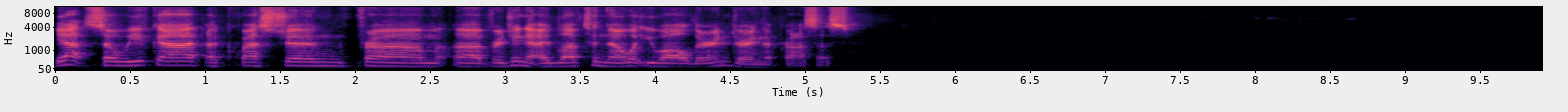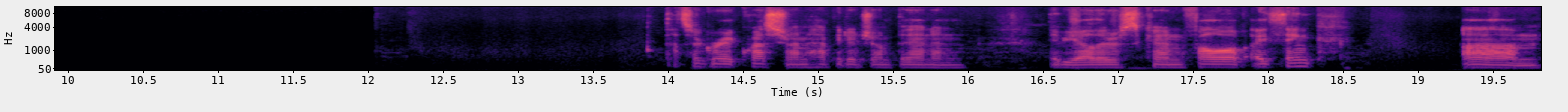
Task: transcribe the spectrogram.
yeah, so we've got a question from uh, Virginia. I'd love to know what you all learned during the process. That's a great question. I'm happy to jump in and maybe others can follow up. I think, um,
